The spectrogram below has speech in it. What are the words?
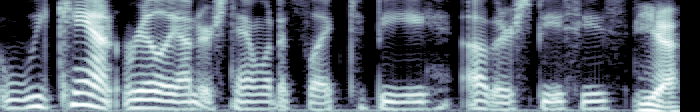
we can't really understand what it's like to be other species. Yeah.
